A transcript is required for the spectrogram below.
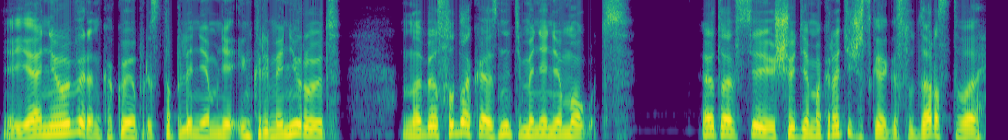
«Я не уверен, какое преступление мне инкриминируют, но без суда казнить меня не могут. Это все еще демократическое государство,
